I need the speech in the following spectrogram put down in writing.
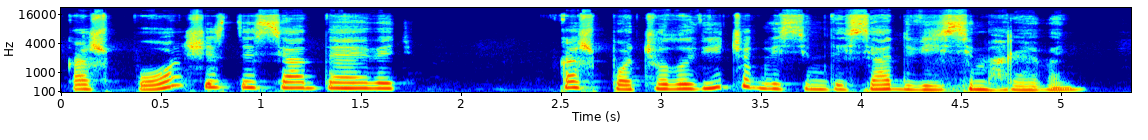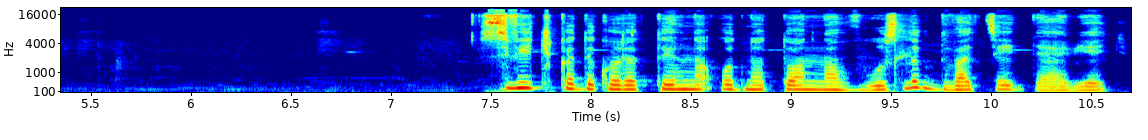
кашпо 69, кашпо чоловічок 88 гривень. Свічка декоративна однотонна вузлик 29.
